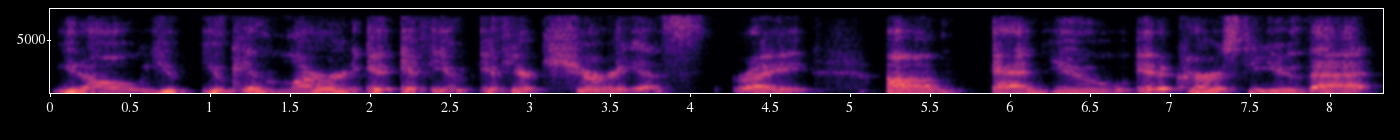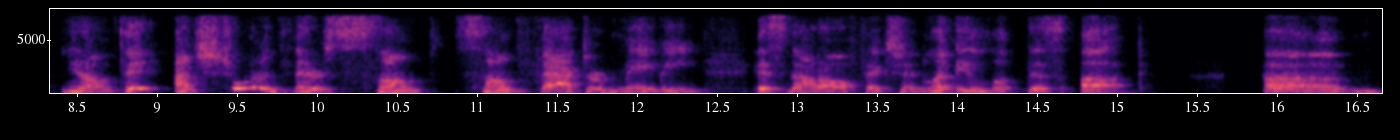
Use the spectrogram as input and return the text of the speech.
you know, you you can learn if, if you if you're curious, right? Um, and you it occurs to you that you know they, I'm sure there's some some fact or maybe it's not all fiction. Let me look this up um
